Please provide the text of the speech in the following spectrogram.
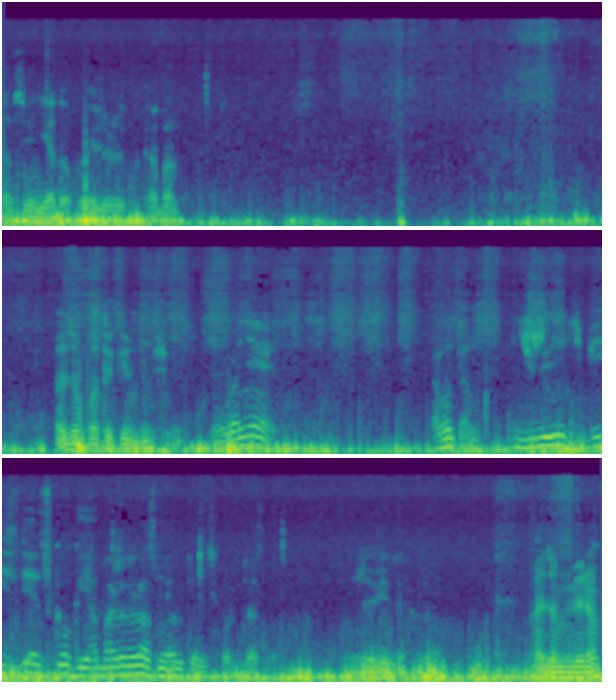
там свинья дохлая лежит, кабан. Пойдем потыкаем в нем сегодня. Ну воняет. А вон там ежевики, пиздец, сколько я обожрался, у меня руки до сих пор красные. Ежевика. Пойдем наберем.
